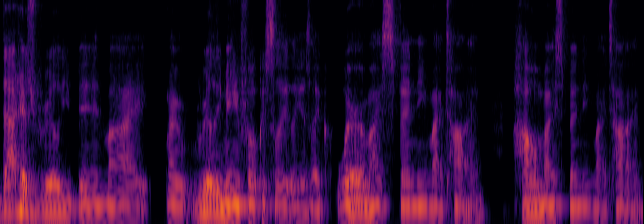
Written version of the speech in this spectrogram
That has really been my my really main focus lately is like where am I spending my time? How am I spending my time?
